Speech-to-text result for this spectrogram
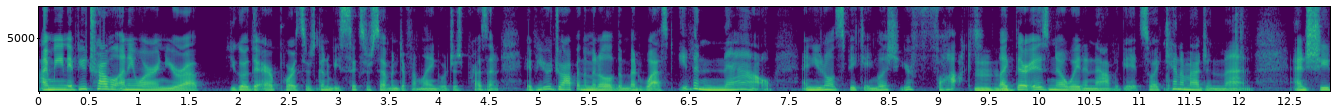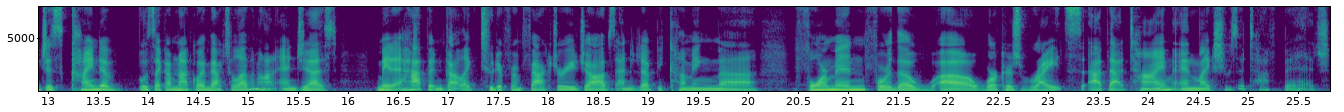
I mean, if you travel anywhere in Europe you go to the airports, there's going to be six or seven different languages present. If you drop in the middle of the Midwest, even now, and you don't speak English, you're fucked. Like there is no way to navigate. So I can't imagine then. And she just kind of was like, I'm not going back to Lebanon and just made it happen. Got like two different factory jobs, ended up becoming the foreman for the uh, workers' rights at that time. And like she was a tough bitch.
